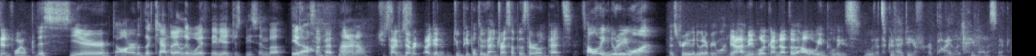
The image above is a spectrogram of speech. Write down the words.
in tinfoil? This year, to honor the cat that I live with, maybe I'd just be Simba. You know, It's not bad. I don't know. I've never, I didn't, do people do that? Dress up as their own pets? It's Halloween. You can do whatever you want. That's true. You can do whatever you want. Yeah, I mean, look, I'm not the Halloween police. Ooh, that's a good idea for a pilot. Hang on a second.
